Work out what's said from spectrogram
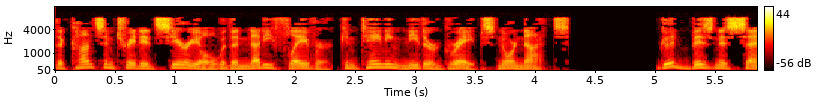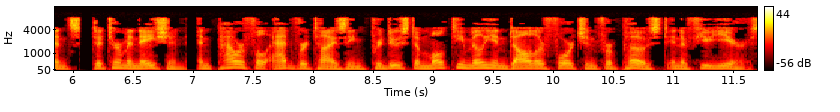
the concentrated cereal with a nutty flavor containing neither grapes nor nuts. Good business sense, determination, and powerful advertising produced a multi-million dollar fortune for Post in a few years.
